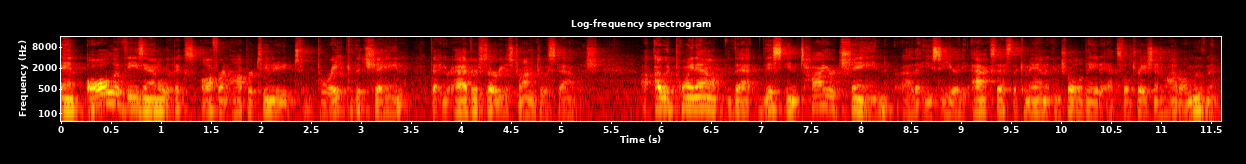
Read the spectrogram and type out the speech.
And all of these analytics offer an opportunity to break the chain that your adversary is trying to establish. I would point out that this entire chain uh, that you see here, the access, the command and control data, exfiltration, lateral movement,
